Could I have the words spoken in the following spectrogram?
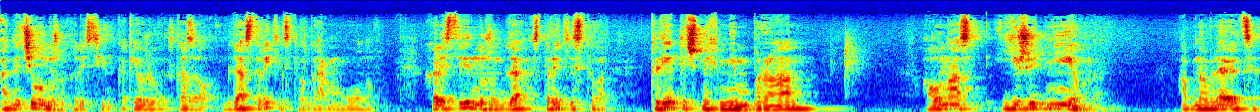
а для чего нужен холестерин? Как я уже сказал, для строительства гормонов. Холестерин нужен для строительства клеточных мембран. А у нас ежедневно обновляются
